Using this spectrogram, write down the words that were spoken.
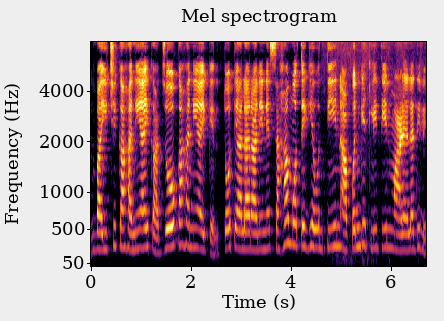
बाईची कहाणी ऐका. जो कहाणी ऐकेल तो त्याला राणीने सहा मोते घेऊन तीन आपण घेतली तीन माळ्याला दिली.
